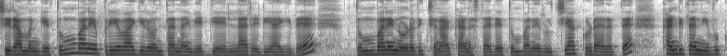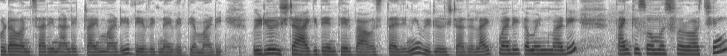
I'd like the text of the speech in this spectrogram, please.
ಶ್ರೀರಾಮನಿಗೆ ತುಂಬಾ ಪ್ರಿಯವಾಗಿರುವಂಥ ನೈವೇದ್ಯ ಎಲ್ಲ ರೆಡಿಯಾಗಿದೆ ತುಂಬಾ ನೋಡೋದಕ್ಕೆ ಚೆನ್ನಾಗಿ ಕಾಣಿಸ್ತಾ ಇದೆ ತುಂಬಾ ರುಚಿಯಾಗಿ ಕೂಡ ಇರುತ್ತೆ. ಖಂಡಿತ ನೀವು ಕೂಡ ಒಂದು ಸಾರಿ ನಾಳೆ ಟ್ರೈ ಮಾಡಿ, ದೇವ್ರಿಗೆ ನೈವೇದ್ಯ ಮಾಡಿ. ವಿಡಿಯೋ ಇಷ್ಟ ಆಗಿದೆ ಅಂತೇಳಿ ಭಾವಿಸ್ತಾ ಇದ್ದೀನಿ. ವಿಡಿಯೋ ಇಷ್ಟ ಆದರೆ ಲೈಕ್ ಮಾಡಿ, ಕಮೆಂಟ್ ಮಾಡಿ. Thank you so much for watching.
